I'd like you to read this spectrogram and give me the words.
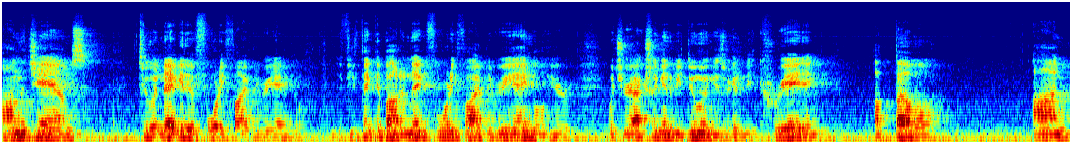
on the jambs to a negative 45 degree angle if you think about a negative 45 degree angle here, what you're actually going to be doing is you're going to be creating a bevel on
